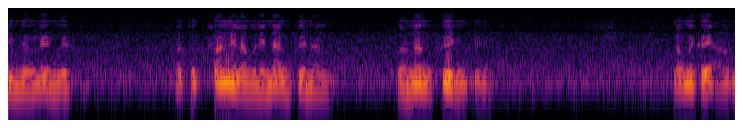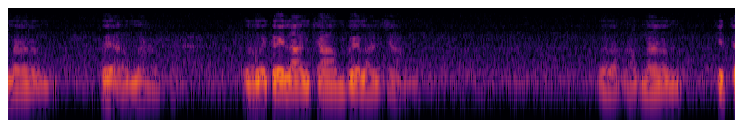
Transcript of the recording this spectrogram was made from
ริงๆเราเรื่องลึกเพราะทุกครั้งที่เราไม่ได้นั่งเพื่อนั่ง เรานั่งเพื่ออย่างอื่นเราไม่เคยอาบน้ำเพื่ออาบน้ำเราไม่เคยล้างชามเพื่อล้างชามเวลาอาบน้ำจิตใจ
